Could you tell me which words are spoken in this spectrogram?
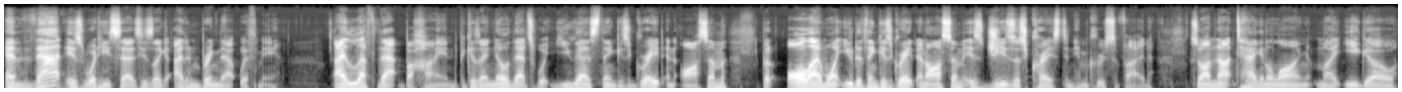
And that is what he says. He's like, I didn't bring that with me. I left that behind because I know that's what you guys think is great and awesome. But all I want you to think is great and awesome is Jesus Christ and Him crucified. So I'm not tagging along my ego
